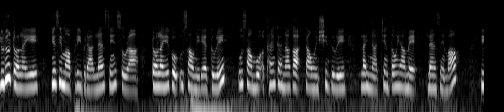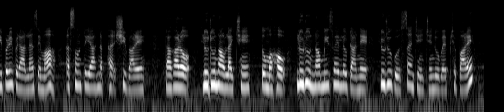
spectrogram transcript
လူထုတော်လှန်ရေးမျက်စိမှာပြိပဒါလမ်းစင်းဆိုတာတော်လှန်ရေးကိုဥဆောင်နေတဲ့သူတွေဥဆောင်မှုအခမ်းကဏ္ဍကတာဝန်ရှိသူတွေလိုက်နာကျင့်သုံးရမယ့်လမ်းစင်ပါဒီပြိပဒါလမ်းစင်မှာအစွန်းတရားနှစ်ဖက်ရှိပါတယ်ဒါကတော့လူထုနောက်လိုက်ခြင်းသို့မဟုတ်လူထုနောက်မီးဆွဲလောက်တာနဲ့လူထုကိုစန့်ကျင်ခြင်းတို့ပဲဖြစ်ပါတယ်။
